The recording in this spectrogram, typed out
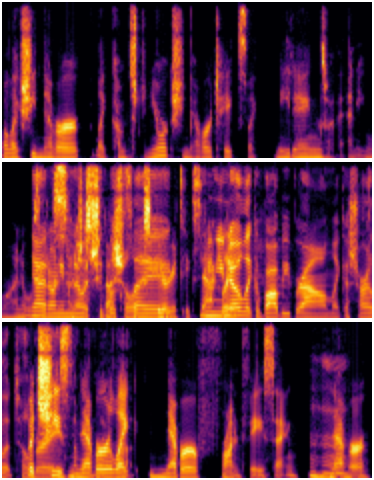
But like, she never like comes to New York. She never takes like meetings with anyone. It was Yeah, I don't even know what she looks special like. experience. I Exactly. mean, you know, like a Bobbi Brown, like a Charlotte Tilbury. but she's never like, like, never front facing. Mhm. Never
